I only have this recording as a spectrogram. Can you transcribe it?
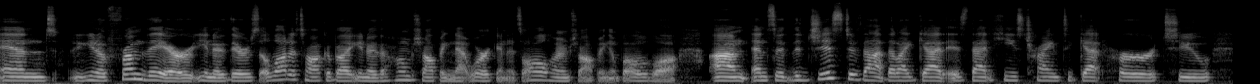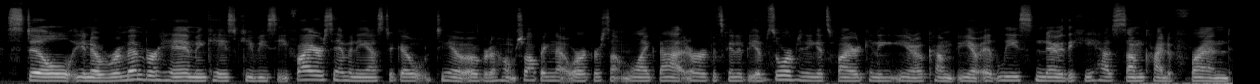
and you know from there you know there's a lot of talk about you know the home shopping network and it's all home shopping and blah blah blah um, and so the gist of that that i get is that he's trying to get her to still you know remember him in case qvc fires him and he has to go you know over to home shopping network or something like that or if it's going to be absorbed and he gets fired can he you know come you know at least know that he has some kind of friend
